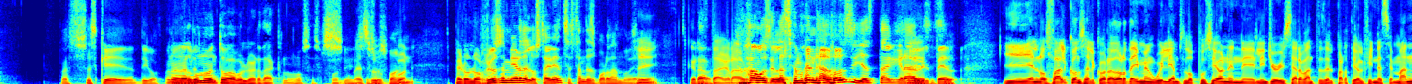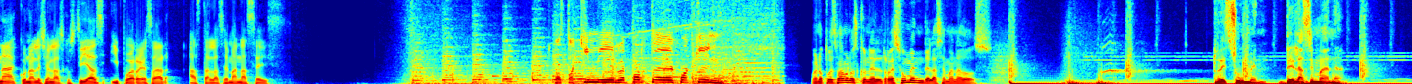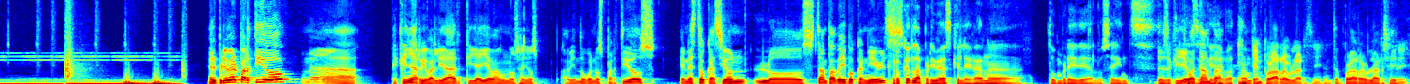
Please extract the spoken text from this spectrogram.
Pues es que, digo... Bueno, en algún momento va a volver Dak, ¿no? Se supone. Sí. Pues, se se supone. supone. Pero los ríos de mierda de los Tyrants se están desbordando, ¿eh? Sí. Grave. Está grave. Vamos en la semana 2 y ya está grave Sí, el sí, pedo. sí. Y en los Falcons, el corredor Damon Williams lo pusieron en el injury reserve antes del partido del fin de semana con una lesión en las costillas y puede regresar hasta la semana 6. Hasta aquí mi reporte, Joaquín. Bueno, pues vámonos con el resumen de la semana 2. Resumen de la semana. El primer partido, una pequeña rivalidad que ya lleva unos años habiendo buenos partidos. En esta ocasión, los Tampa Bay Buccaneers. Creo que es la primera vez que le gana Tom Brady a los Saints. Desde que llegó a Tampa. llegó a En temporada regular, sí. En temporada regular, sí. Sí.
